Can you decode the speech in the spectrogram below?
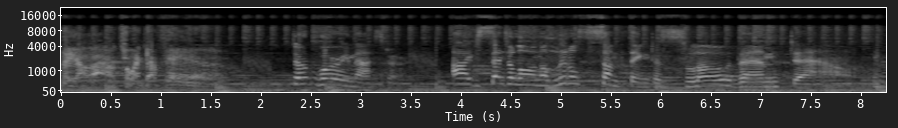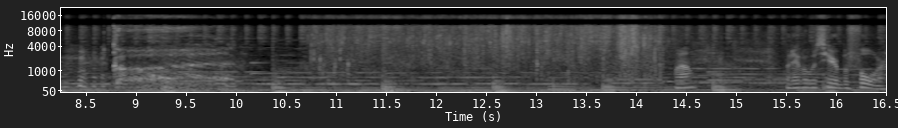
be allowed to interfere. Don't worry, Master. I've sent along a little something to slow them down. Good. Well, whatever was here before,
